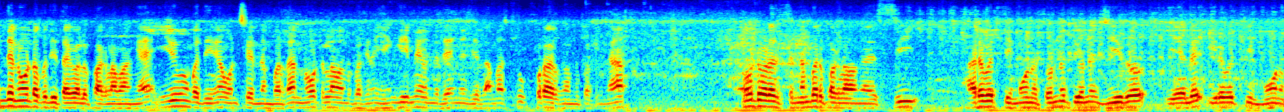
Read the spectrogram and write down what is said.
இந்த நோட்டை பற்றி தகவல் பார்க்கலாம் வாங்க. இதுவும் பார்த்தீங்கன்னா ஒன் சைடு நம்பர் தான். நோட்டெல்லாம் வந்து பார்த்தீங்கன்னா எங்கேயுமே வந்து டேமேஜ் இல்லாமல் சூப்பராக இருக்கும் வந்து பார்த்தீங்கன்னா நோட்டோட நம்பர் பார்க்கலாம் வாங்க. சி அறுபத்தி மூணு தொண்ணூற்றி ஒன்று ஜீரோ ஏழு இருபத்தி மூணு.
